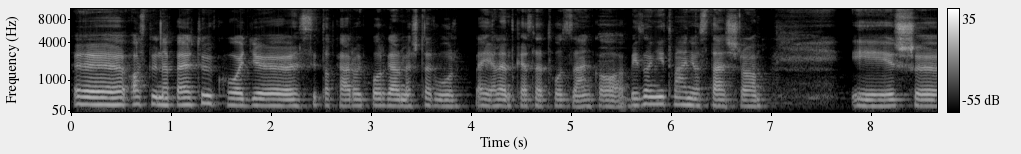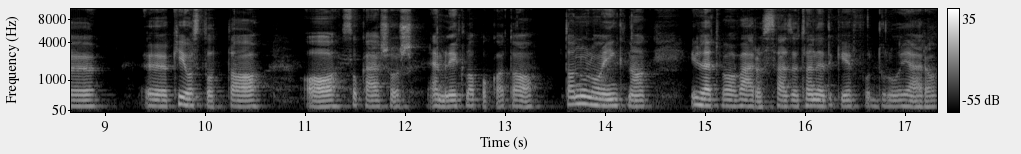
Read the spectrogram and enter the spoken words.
Ö, azt ünnepeltük, hogy Szita Károly polgármester úr bejelentkezett hozzánk a bizonyítványosztásra, és ö, ö, kiosztotta a szokásos emléklapokat a tanulóinknak, illetve a város 150. évfordulójára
